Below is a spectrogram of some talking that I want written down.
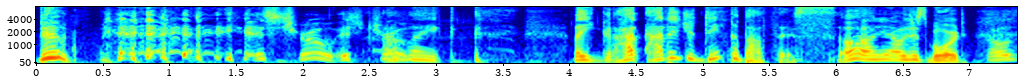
dude, it's true. It's true. I'm like like how how did you think about this? Oh, you know, I was just bored. I was-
